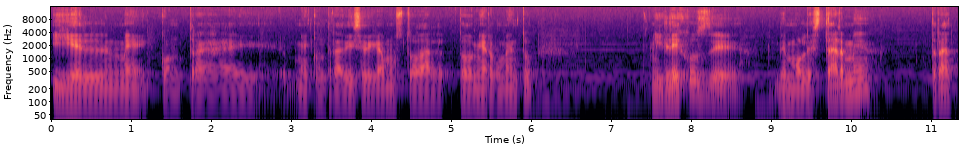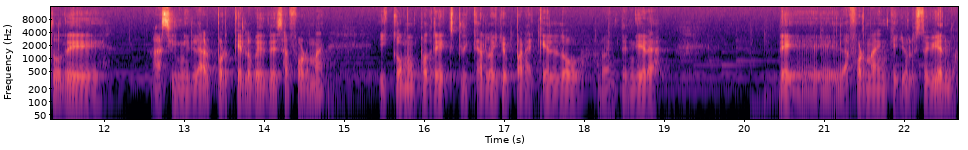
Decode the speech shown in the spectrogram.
y él me, me contradice, digamos, todo mi argumento. Y lejos de, de molestarme, trato de asimilar por qué lo ve de esa forma y cómo podría explicarlo yo para que él lo, lo entendiera de la forma en que yo lo estoy viendo.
